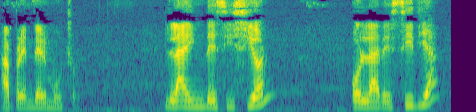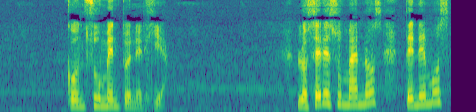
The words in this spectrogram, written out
aprender mucho. La indecisión o la desidia consumen tu energía. Los seres humanos tenemos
